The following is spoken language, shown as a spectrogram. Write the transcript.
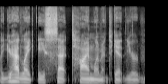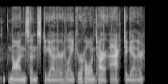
Like you had like a set time limit to get your nonsense together, like your whole entire act together.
